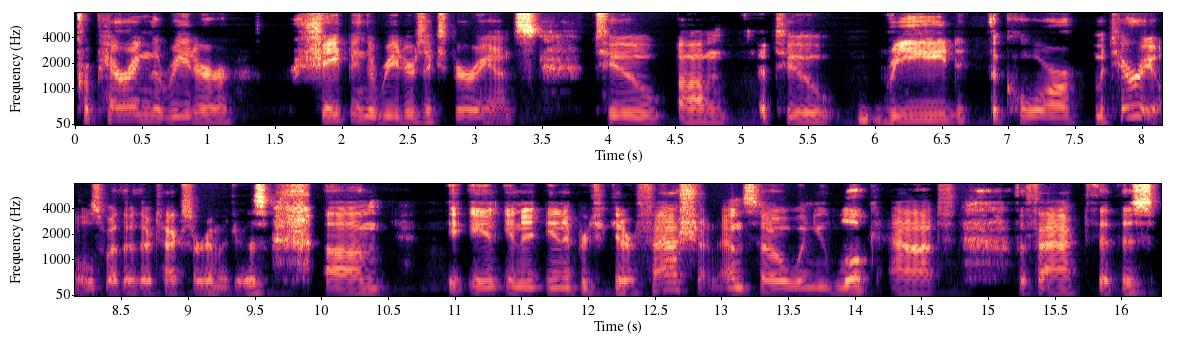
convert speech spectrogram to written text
preparing the reader, shaping the reader's experience to um, to read the core materials, whether they're text or images, um, in in a, in a particular fashion. And so, when you look at the fact that this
